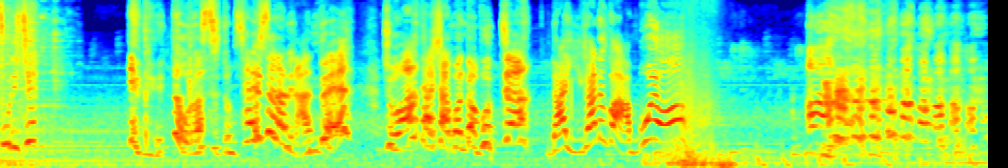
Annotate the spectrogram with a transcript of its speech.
소리지? 도러스 좀 살살하면 안 돼? 좋아, 다시 한 번 더 붙자. 나 일하는 거 안 보여.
